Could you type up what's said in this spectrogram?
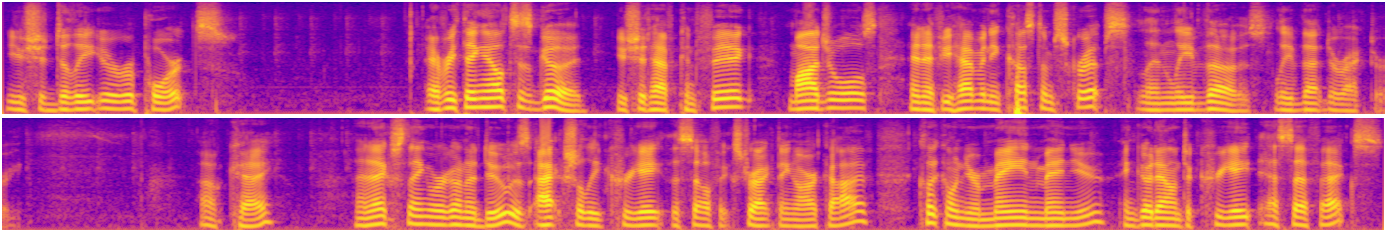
You should delete your reports. Everything else is good. You should have config, modules, and if you have any custom scripts, then leave those. Leave that directory. Okay. The next thing we're going to do is actually create the self-extracting archive. Click on your main menu and go down to Create SFX.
